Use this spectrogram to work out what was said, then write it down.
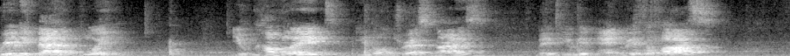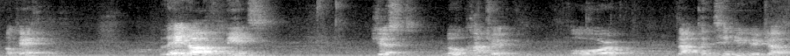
Really bad employee. You come late, you don't dress nice, maybe you get angry at the boss, okay? Laid off means just no contract or not continue your job.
